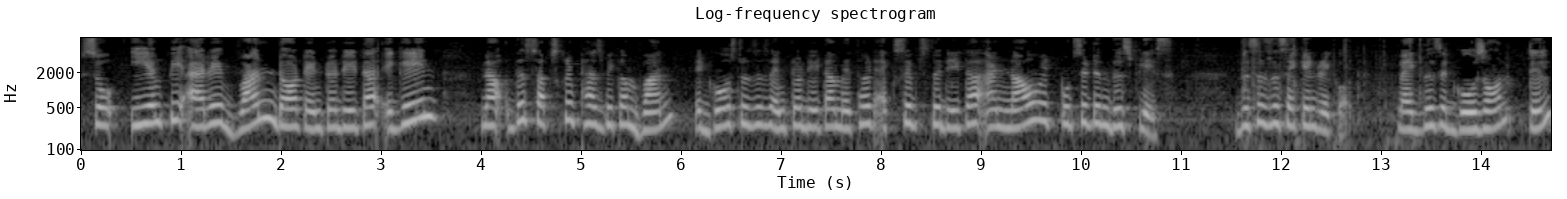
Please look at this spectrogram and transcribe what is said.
so emp array 1 dot enter data again now this subscript has become 1 it goes to this enter data method accepts the data and now it puts it in this place. This is the second record. Like this it goes on till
